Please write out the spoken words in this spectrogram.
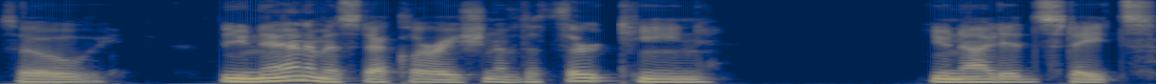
So, the unanimous declaration of the 13 United States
